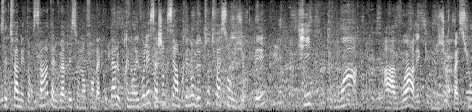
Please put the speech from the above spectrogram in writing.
Cette femme est enceinte, elle veut appeler son enfant Dakota, le prénom est volé, sachant que c'est un prénom de toute façon usurpé, qui, pour moi, à voir avec l'usurpation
